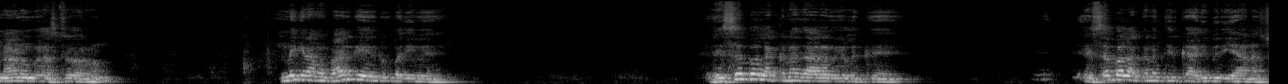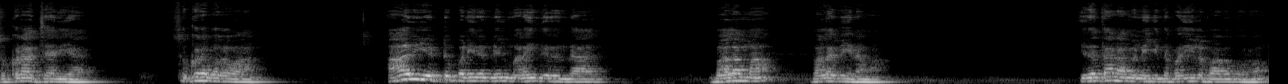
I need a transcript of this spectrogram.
நான் உங்கள் அஸ்ட்ரோரும் இன்னைக்கு நாம் பார்க்க இருக்கும் பதிவு ரிஷப லக்னதாரர்களுக்கு ரிஷப லக்னத்திற்கு அதிபதியான சுக்கராச்சாரியார் சுக்கர பகவான் ஆறு எட்டு பனிரெண்டில் மறைந்திருந்தார். பலமா? பலவீனமா? இதைத்தான் நாம் இன்னைக்கு இந்த பதிவில் பார்க்க போகிறோம்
